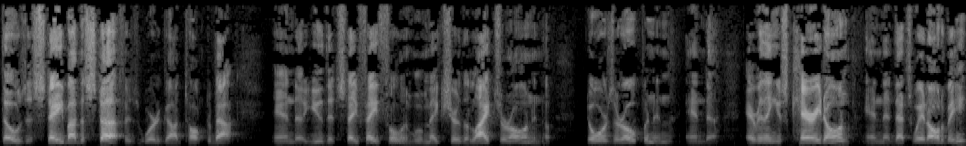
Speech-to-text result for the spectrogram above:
those that stay by the stuff, as the Word of God talked about and uh, you that stay faithful, and we'll make sure the lights are on and the doors are open and and uh, everything is carried on, and that's the way it ought to be.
